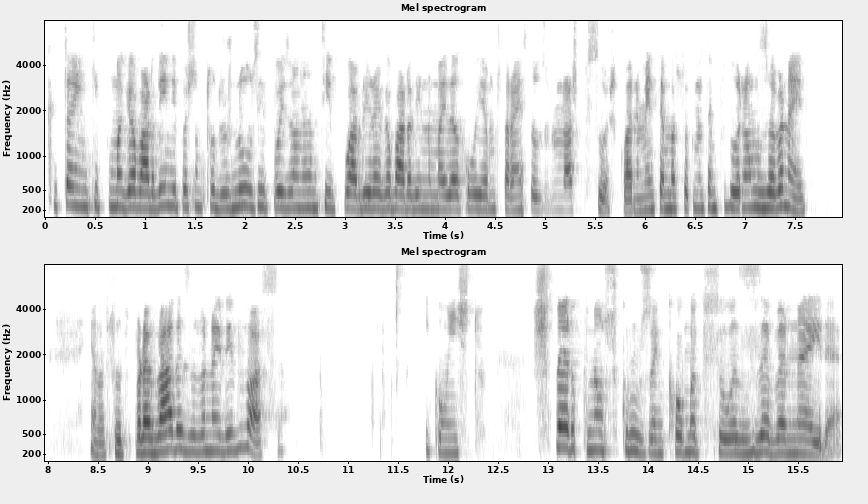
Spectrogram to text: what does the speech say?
que têm tipo uma gabardina e depois estão todos nus e depois andam tipo a abrir a gabardina no meio da rua e a mostrarem-se todas as pessoas. Claramente é uma pessoa que não tem pudor, é um zabaneiro. É uma pessoa depravada, zabaneira e devassa. E com isto, espero que não se cruzem com uma pessoa zabaneira,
